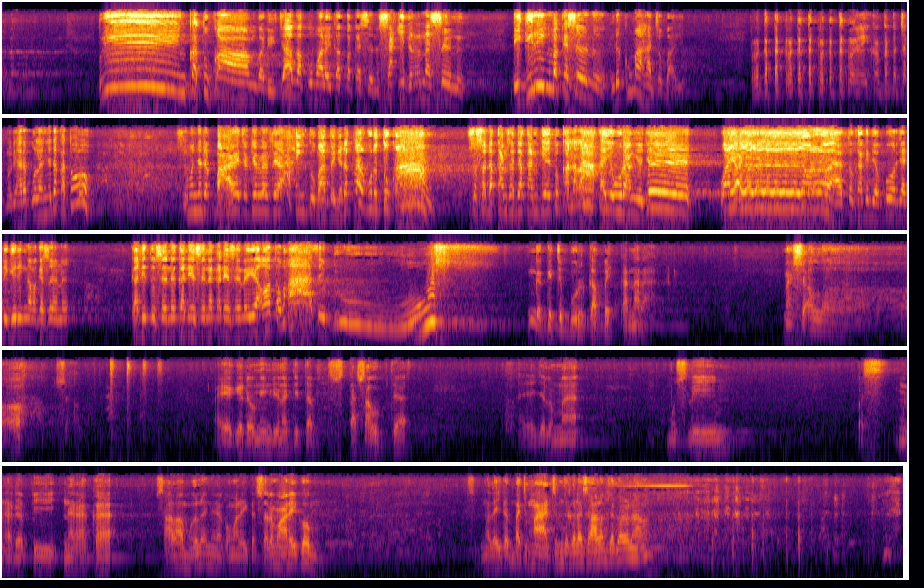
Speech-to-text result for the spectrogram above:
Bing katukang ka dijaga ku malaikat pakai sene saiderna sene. Digiring pakai sene ndek kumaha coba reketak reketek reketek reketek reketek kecak nu diharap ulah nyedak atuh. Si menyedak bae cek teh aing tuh batu nyedak lah kudu tukang. sesedekan-sedekan dia itu karena kayak orangnya je. Jebur jadi giring nama ke sana. Kadi itu sana kadi sana kadi sana ya otomatis brus. Nggak kejebur kabeh karena neraka. Masya Allah. Masya Allah. Ayo ge dongeng dina kitab tasawuf teh. Aya jelema muslim pas menghadapi neraka salam heula neraka malaikat. Assalamualaikum. Malaikat macam-macam segala salam segala naon.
